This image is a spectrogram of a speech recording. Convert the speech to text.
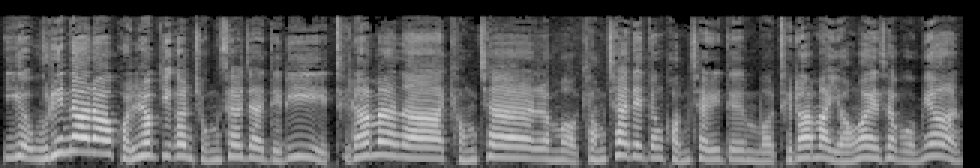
이게 우리나라 권력기관 종사자들이 드라마나 경찰, 뭐 경찰이든 검찰이든 뭐 드라마, 영화에서 보면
